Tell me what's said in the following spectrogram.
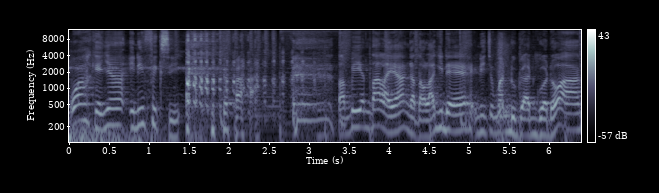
Wah kayaknya ini fix sih. Tapi entahlah ya, nggak tahu lagi deh. Ini cuma dugaan gua doang.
